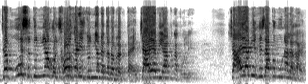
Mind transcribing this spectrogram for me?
जब उस दुनिया को छोड़कर इस दुनिया में कदम रखता है। चाहे अभी आँख ना खोले। चाहे अभी गिजा को मुँह ना लगाए।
